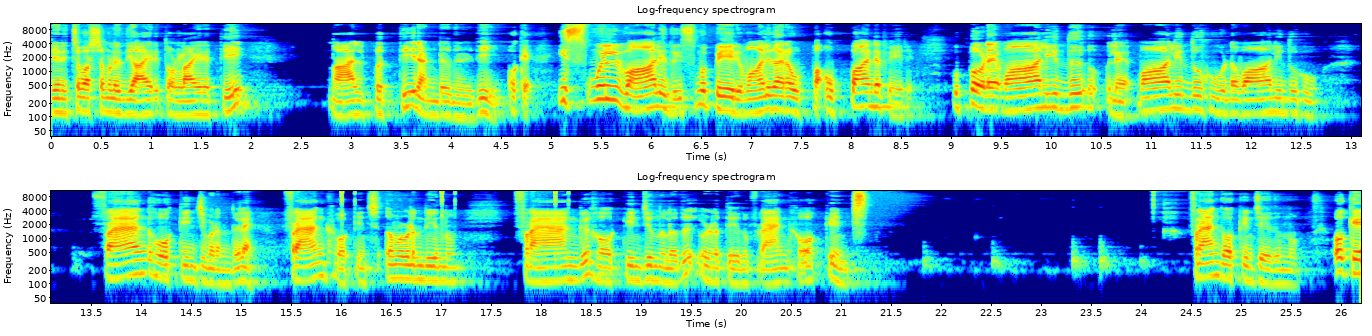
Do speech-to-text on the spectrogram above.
ജനിച്ച വർഷം എഴുതി ആയിരത്തി തൊള്ളായിരത്തി നാൽപ്പത്തി രണ്ട് എന്ന് എഴുതി. ഓക്കെ. ഇസ്മുൽ വാലിദ് ഇസ്മു പേര് വാലിദാര ഉപ്പ ഉപ്പാന്റെ പേര്. ഉപ്പ ഇവിടെ വാലിദ് അല്ലേ? വാലിദുഹു ഉണ്ട്? വാലിദുഹു. ഫ്രാങ്ക് ഹോക്കിഞ്ച് ഇവിടെ ഉണ്ട് അല്ലേ? ഫ്രാങ്ക് ഹോക്കിഞ്ച്. നമ്മളിവിടെ എന്ത് ചെയ്യുന്നു? ഫ്രാങ്ക് ഹോക്കിഞ്ച് എന്നുള്ളത് ഇവിടെ എടുത്ത് ചെയ്യുന്നു. ഫ്രാങ്ക് ഹോക്കിഞ്ച്. ഫ്രാങ്ക് ഓക്കിൻ ചെയ്തുന്നു ഓക്കെ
